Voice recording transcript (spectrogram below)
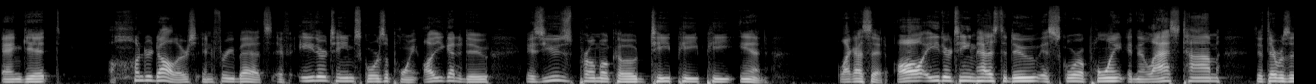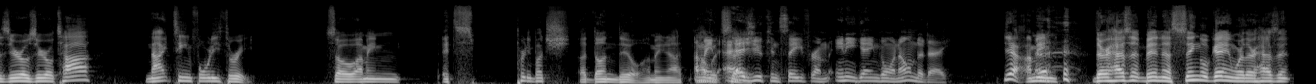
and get $100 in free bets. If either team scores a point, all you got to do is use promo code TPPN like I said, all either team has to do is score a. And the last time that there was a 0 0 tie, 1943. So, I mean, it's pretty much a done deal. I mean, I, I mean, would say. as you can see from any game going on today, yeah, I mean, there hasn't been a single game where there hasn't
